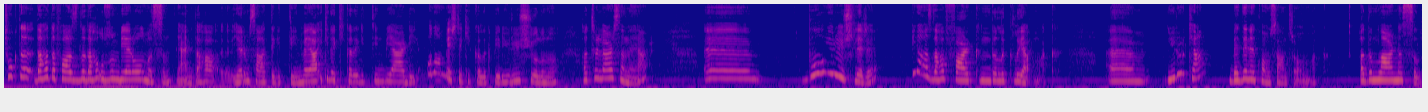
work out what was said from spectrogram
çok da daha da fazla daha uzun bir yer olmasın. Yani daha e, yarım saatte gittiğin veya 2 dakikada gittiğin bir yer değil. 10-15 dakikalık bir yürüyüş yolunu hatırlarsan eğer e, bu yürüyüşleri biraz daha farkındalıklı yapmak. E, yürürken bedene konsantre olmak. Adımlar nasıl?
